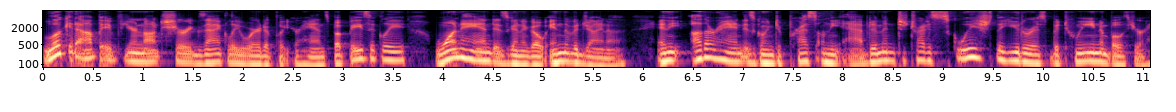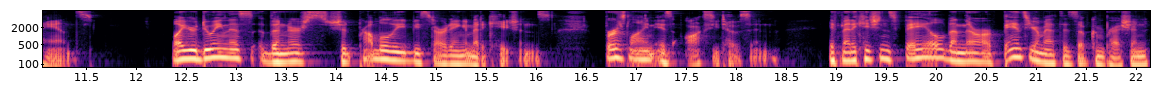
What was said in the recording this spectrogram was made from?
Look it up if you're not sure exactly where to put your hands, but basically, one hand is going to go in the vagina, and the other hand is going to press on the abdomen to try to squish the uterus between both your hands. While you're doing this, the nurse should probably be starting medications. First line is oxytocin. If medications fail, then there are fancier methods of compression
